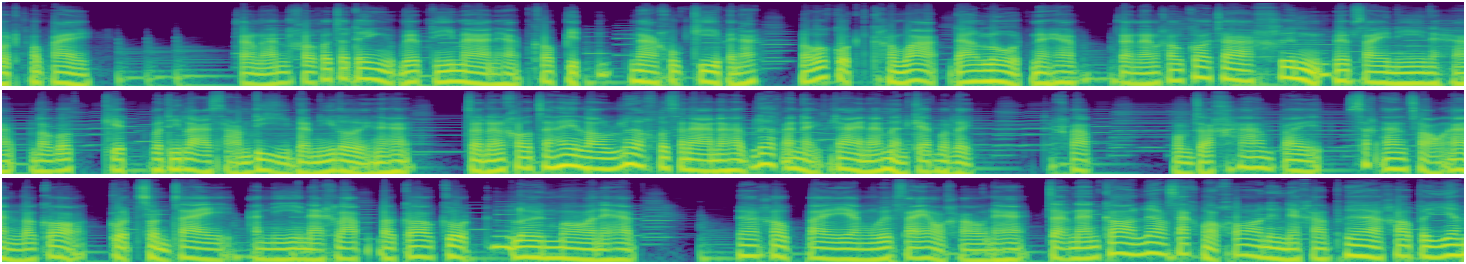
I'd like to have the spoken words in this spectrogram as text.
กดเข้าไป จากนั้นเขาก็จะเด้งเว็บนี้มานะครับ ก็ปิดหน้าคุกกี้ไปนะ เราก็กดคำว่าดาวน์โหลดนะครับ จากนั้นเขาก็จะขึ้นเว็บไซต์นี้นะครับ เราก็ get vanilla 3D แบบนี้เลยนะฮะ จากนั้นเขาจะให้เราเลือกโฆษณานะครับ เลือกอันไหนก็ได้นะ เหมือนกันหมดเลยนะครับ ผมจะข้ามไปสักอัน 2 อัน แล้วก็กดสนใจอันนี้นะครับ แล้วก็กด learn more นะครับเพื่อเข้าไปยังเว็บไซต์ของเขานะฮะ จากนั้นก็เลือกสักหัวข้อหนึ่งนะครับ เพื่อเข้าไปเยี่ยม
